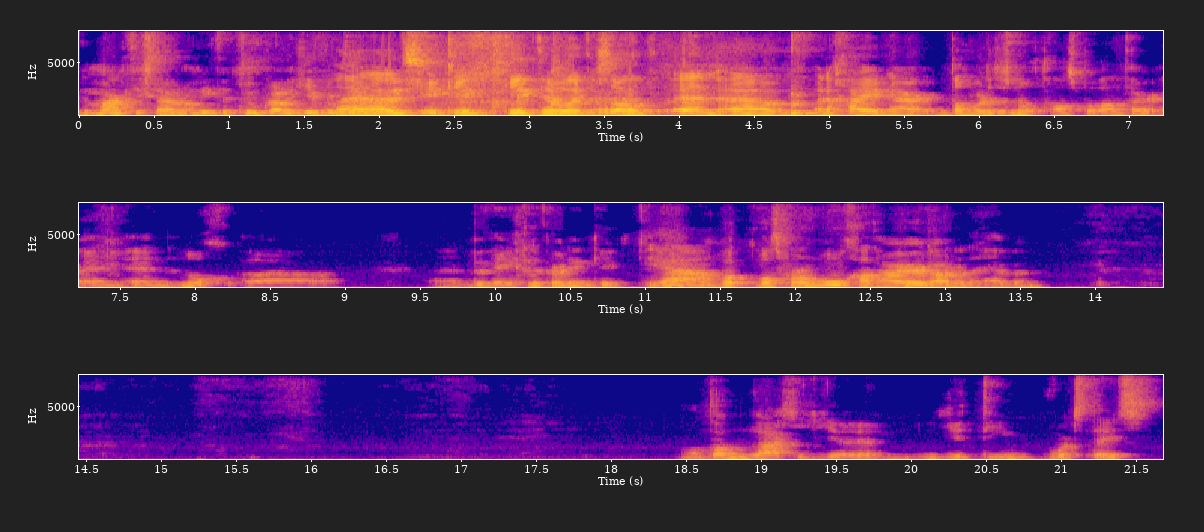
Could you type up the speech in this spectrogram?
de markt is daar nog niet naartoe, kan ik je vertellen. Dus, het klinkt, klinkt heel interessant. en, um, en dan ga je naar, dan wordt het dus nog transparanter en, en nog uh, bewegelijker, denk ik. Ja. Wat, wat voor een rol gaat HR daar dan hebben? Want dan laat je je, je team wordt steeds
